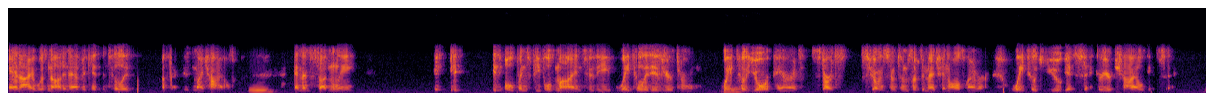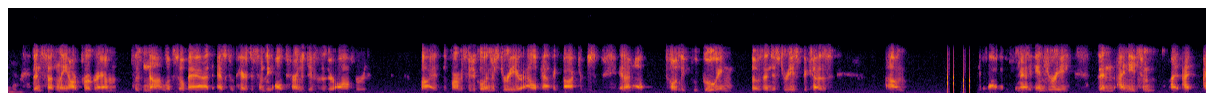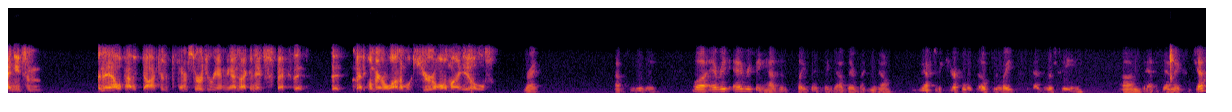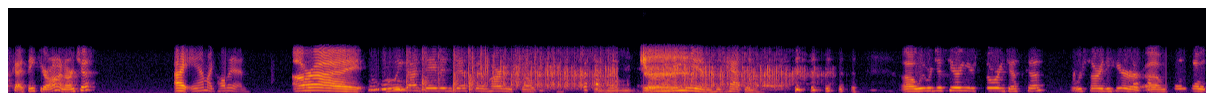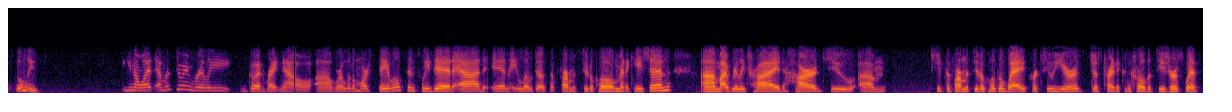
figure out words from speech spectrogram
and I was not an advocate until it affected my child. Mm. And then suddenly, it it, it opens people's mind to the wait till it is your turn. Wait Mhm. till your parent starts showing symptoms of dementia and Alzheimer. Wait till you get sick or your child gets sick. Yeah. Then suddenly our program does not look so bad as compared to some of the alternatives that are offered by the pharmaceutical industry or allopathic doctors. And I'm not totally poo-pooing those industries because um, if I have a traumatic injury, then I need some I, I, I need some an allopathic doctor to perform surgery on me. I'm not going to expect that that medical marijuana will cure all my ills. Right. Absolutely. Well, every everything has its place, I think, out there, but you know, we have to be careful with opioids as we're seeing um, the epidemics. Jessica, I think you're on, aren't you? I am. I called in. All right. We got David and Jessica of Harvest, folks. Yay! Reunion has happened. uh, we were just hearing your story, Jessica. We're sorry to hear. Um, tell us how it's going. You know what? Emma's doing really good right now. Uh, we're a little more stable since we did add in a low dose of pharmaceutical medication. Um, I really tried hard to um, keep the pharmaceuticals away for two years, just trying to control the seizures with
